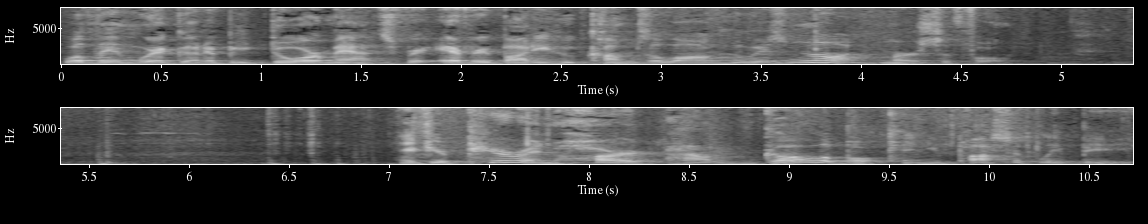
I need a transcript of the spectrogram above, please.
Well, then we're going to be doormats for everybody who comes along who is not merciful. If you're pure in heart, how gullible can you possibly be?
